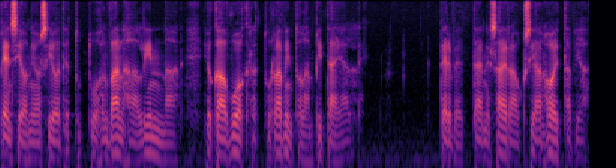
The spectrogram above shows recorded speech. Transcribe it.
Pensioni on sijoitettu tuohon vanhaan linnaan, joka on vuokrattu ravintolan pitäjälle. Terveyttään ja sairauksiaan hoitavia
